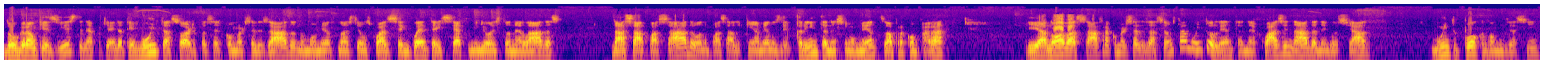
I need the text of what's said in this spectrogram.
do grão que existe, né, porque ainda tem muita soja para ser comercializado. No momento nós temos quase 57 milhões de toneladas da safra passada. O ano passado tinha menos de 30 nesse momento, só para comparar. E a nova safra, a comercialização está muito lenta, né? Quase nada negociado, muito pouco, vamos dizer assim.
